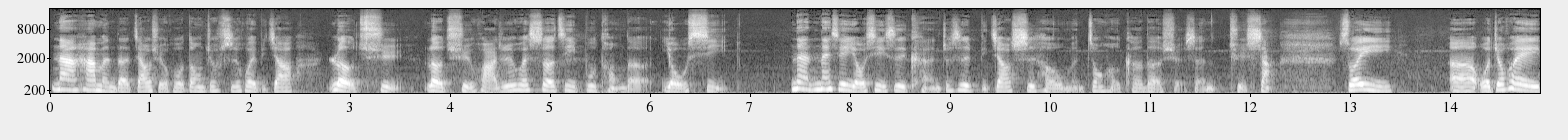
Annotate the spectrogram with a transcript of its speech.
那他们的教学活动就是会比较乐趣乐趣化，就是会设计不同的游戏。那那些游戏是可能就是比较适合我们综合科的学生去上，所以呃，我就会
